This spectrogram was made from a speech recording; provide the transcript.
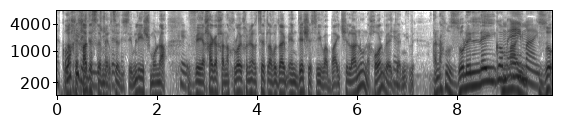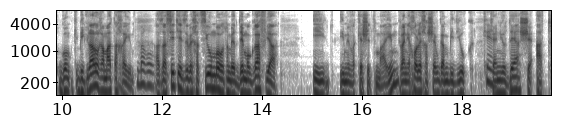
הקורקינט 11 אני משתפת. מרצדסים, לי יש שמונה. כן. ואחר כך אנחנו לא יכולים לצאת לעבודה אם אין דשא סביב הבית שלנו, נכון? וגני- אנחנו זוללי כן. גומעי מים. זו, גומ, בגלל רמת החיים. ברור. אז עשיתי את זה בחצי הומור, זאת אומרת, דמוגרפיה היא, היא מבקשת מים, ואני יכול לחשב גם בדיוק. כן. כי אני יודע שאת,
